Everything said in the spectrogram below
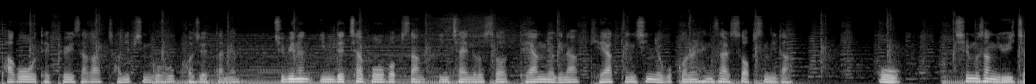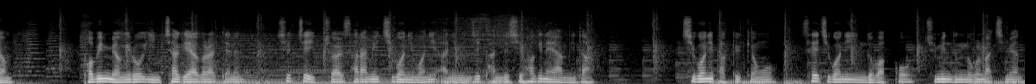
박오호 대표이사가 전입신고 후 거주했다면 주비는 임대차 보호법상 임차인으로서 대항력이나 계약갱신 요구권을 행사할 수 없습니다. 5. 실무상 유의점 법인 명의로 임차 계약을 할 때는 실제 입주할 사람이 직원 임원이 아닌지 반드시 확인해야 합니다. 직원이 바뀔 경우 새 직원이 인도받고 주민등록을 마치면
